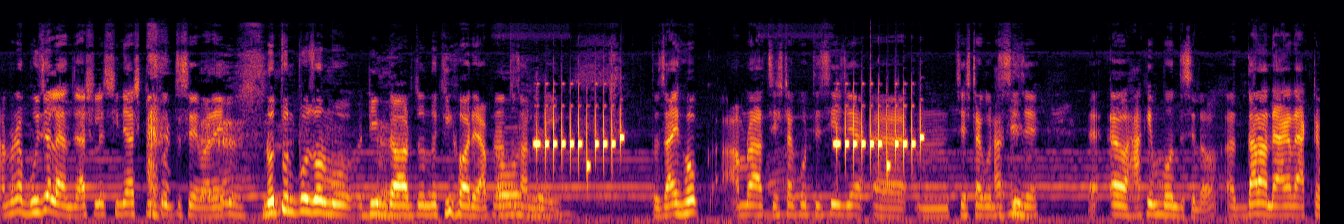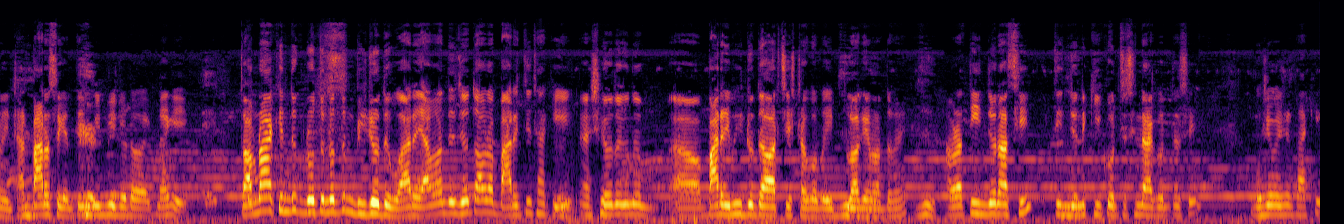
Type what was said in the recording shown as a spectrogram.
আপনারা বুঝালেন যে আসলে সিনিয়াস কি করতেছে মানে নতুন প্রজন্ম ডিম দেওয়ার জন্য কি করে আপনারা তো জানেন তো যাই হোক আমরা চেষ্টা করতেছি যে চেষ্টা করতেছি যে হাকিম ফোন দিছিল। আহ, দাঁড়ান একটা মিনিট আর বারো সেকেন্ড তিন মিনিট ভিডিওটা হোক নাকি? তো আমরা কিন্তু নতুন নতুন ভিডিও দেবো। আর আমাদের যেহেতু আমরা বাড়িতে থাকি সেহেতু কিন্তু বাড়ির ভিডিও দেওয়ার চেষ্টা করব এই ব্লগের মাধ্যমে। আমরা তিনজন আছি তিনজনে কি করতেছি না করতেছি বসে বসে থাকি।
